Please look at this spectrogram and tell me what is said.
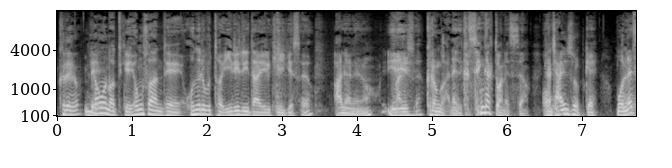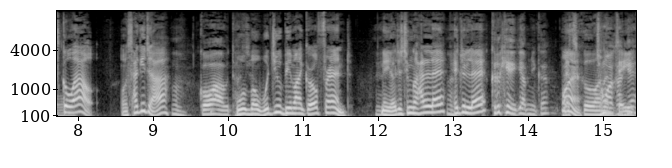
그래요? 네. 형은 어떻게 형수한테 오늘부터 1일이다 이렇게 얘기했어요? 아니, 아니요. 일 했어요? 그런 거안 했어요. 생각도 안 했어요. 그냥 자연스럽게. 뭐, let's go out. 어, 사귀자. 어, go out. 뭐. 뭐, would you be my girlfriend? 내 여자친구 할래? 해줄래? 그렇게 얘기합니까? A 정확하게?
